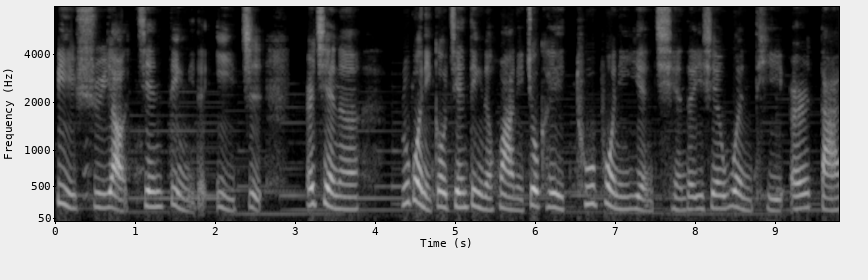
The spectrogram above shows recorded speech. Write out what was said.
必须要坚定你的意志，而且呢，如果你够坚定的话，你就可以突破你眼前的一些问题，而达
